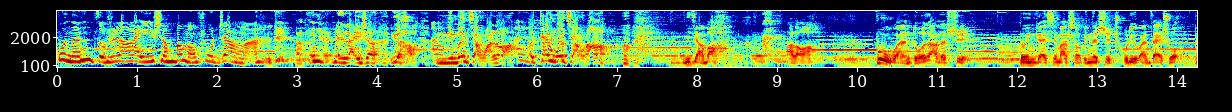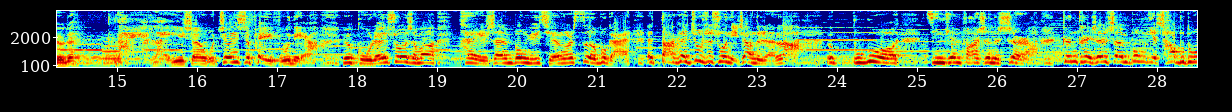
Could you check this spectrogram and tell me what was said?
不能总是让赖医生帮忙付账嘛。哎，赖医生，约好，你们讲完了吧？该我讲了啊。你讲吧，阿龙，不管多大的事，都应该先把手边的事处理完再说，对不对？哎呀，赖医生，我真是佩服你啊！古人说什么“泰山崩于前而色不改”，大概就是说你这样的人啦。不过今天发生的事儿啊，跟泰山山崩也差不多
